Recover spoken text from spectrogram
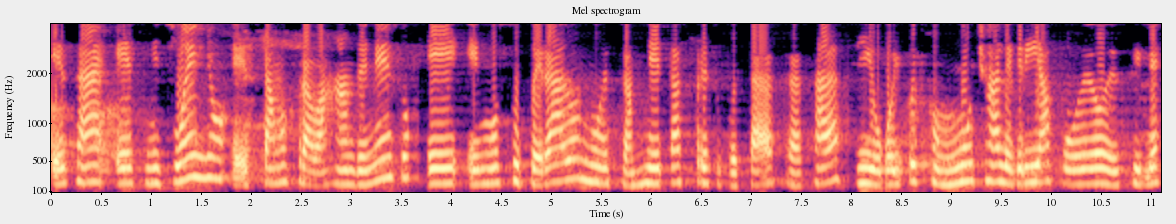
Esa es mi sueño, estamos trabajando en eso, eh, hemos superado nuestras metas presupuestadas trazadas y hoy pues con mucha alegría puedo decirle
